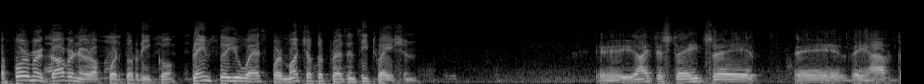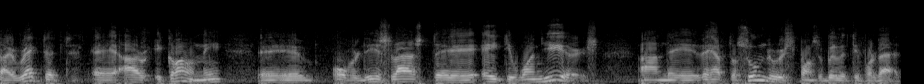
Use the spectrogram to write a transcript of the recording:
a former governor of Puerto Rico, blames the U.S. for much of the present situation. uh, United States, uh, uh, they have directed uh, our economy uh, over these last uh, 81 years, and uh, they have to assume the responsibility for that.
